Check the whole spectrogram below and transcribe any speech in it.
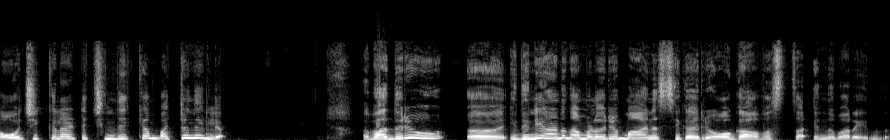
ലോജിക്കലായിട്ട് ചിന്തിക്കാൻ പറ്റുന്നില്ല. അപ്പൊ അതൊരു ഇതിനെയാണ് നമ്മളൊരു മാനസിക രോഗാവസ്ഥ എന്ന് പറയുന്നത്.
